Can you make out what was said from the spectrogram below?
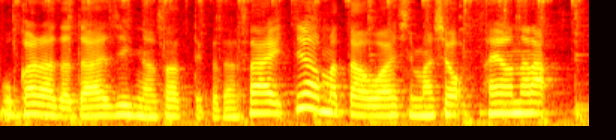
お体大事になさってください。ではまたお会いしましょう。さようなら。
